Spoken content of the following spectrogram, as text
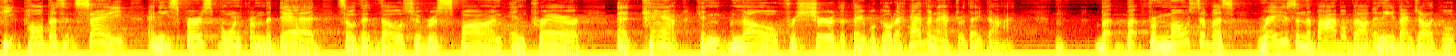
he, Paul doesn't say, and he's firstborn from the dead, so that those who respond in prayer at camp can know for sure that they will go to heaven after they die. But, but for most of us raised in the Bible Belt and evangelical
